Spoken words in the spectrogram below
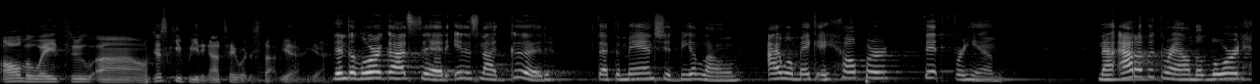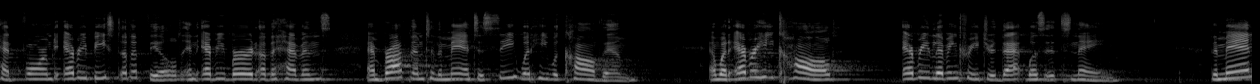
all the way through, um, just keep reading. I'll tell you where to stop. Yeah, yeah. Then the Lord God said, It is not good that the man should be alone. I will make a helper fit for him. Now, out of the ground, the Lord had formed every beast of the field and every bird of the heavens and brought them to the man to see what he would call them. And whatever he called every living creature, that was its name. The man,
